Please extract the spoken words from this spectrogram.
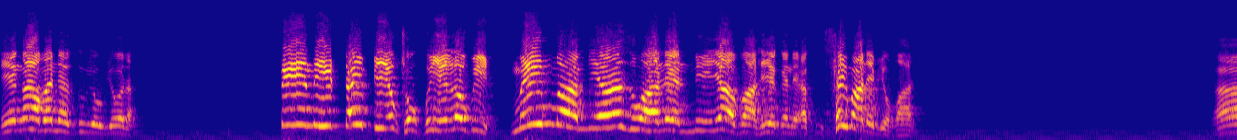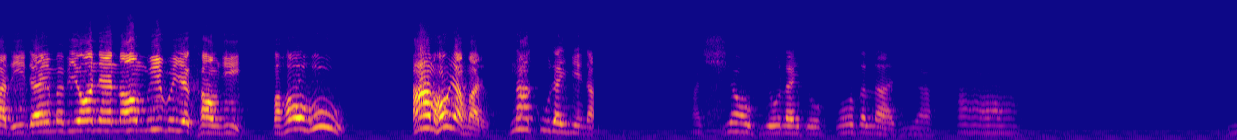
နေငါဘက်နဲ့သူ့ရုပ်ပြောတာတင်းဒီတိုင်းပြုတ်ချုပ်ဘရင်လောက်ပြီးမိမများစွာနဲ့နေရပါလျက်ကနေအခုစိတ်မနဲ့ပြောပါတယ် ငါဒီတိုင်းမပြောနဲ့တော့မိဘရခေါင်ကြီးမဟုတ်ဘူးအာမဟုတ်ရမှာတော့ငါကူတိုင်းမြင်တာမလျှောက်ပြောလိုက်တော့ကောသလကြီးဟာဟာဒီ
